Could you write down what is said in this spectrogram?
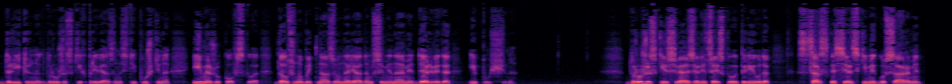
длительных дружеских привязанностей Пушкина имя Жуковского должно быть названо рядом с именами Дельвига и Пущина. Дружеские связи лицейского периода с царско-сельскими гусарами –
